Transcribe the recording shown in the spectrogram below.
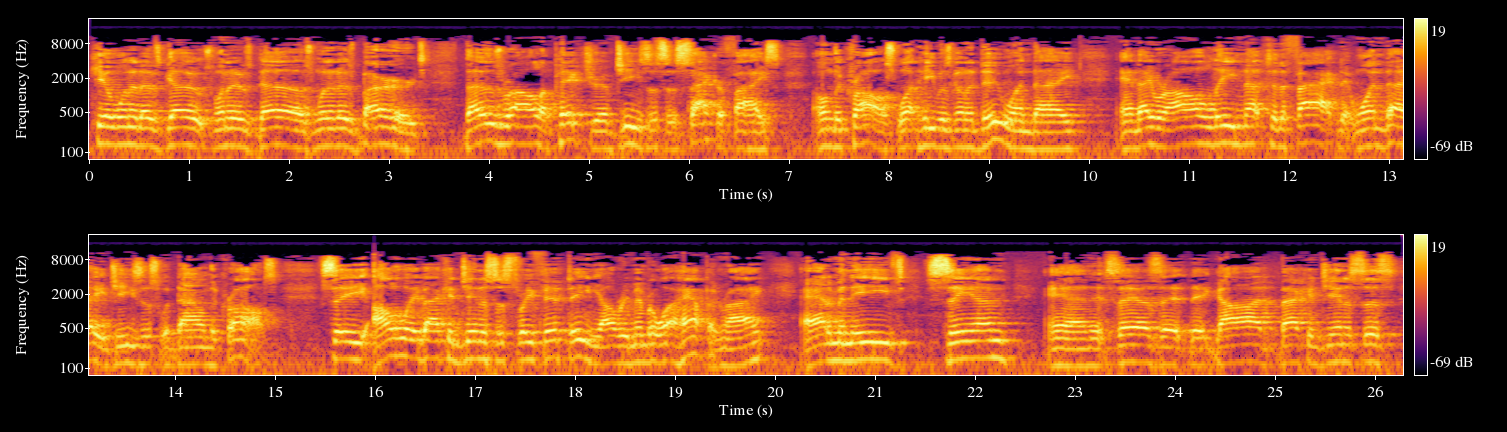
kill one of those goats, one of those doves, one of those birds, those were all a picture of Jesus' sacrifice on the cross, what he was going to do one day. And they were all leading up to the fact that one day Jesus would die on the cross. See, all the way back in Genesis 3.15, y'all remember what happened, right? Adam and Eve's sin and it says that, that God, back in Genesis,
